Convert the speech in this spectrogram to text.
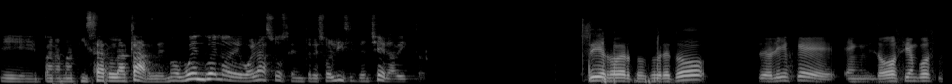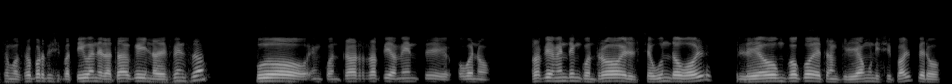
eh, para matizar la tarde. ¿no? Buen duelo de golazos entre Solís y Techera, Víctor. Sí, Roberto, sobre todo Solís que en los dos tiempos se mostró participativo en el ataque y en la defensa, pudo encontrar rápidamente, o bueno, rápidamente encontró el segundo gol, le dio un poco de tranquilidad municipal, pero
